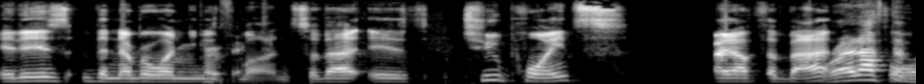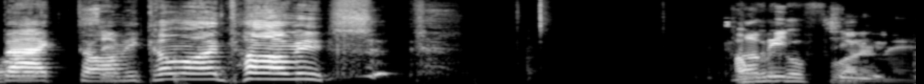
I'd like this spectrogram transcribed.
it is the number one used Perfect. mon. So that is two points right off the bat. right off the for back, Saber. Tommy. Come on, Tommy. I'm Tommy, gonna go to Flutter Mane.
